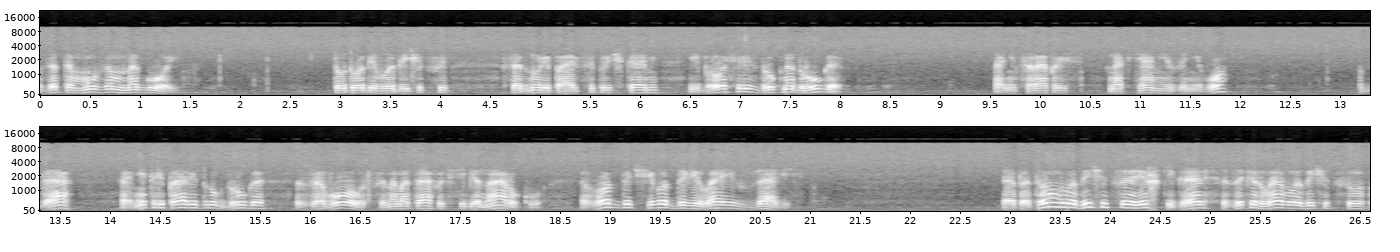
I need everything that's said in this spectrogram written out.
за Тамузом ногой. Тут обе владычицы согнули пальцы крючками и бросились друг на друга. Они царапались ногтями из-за него? Да, они трепали друг друга за волосы, намотав их себе на руку. Вот до чего довела их зависть. А потом владычица Решкигаль заперла владычицу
